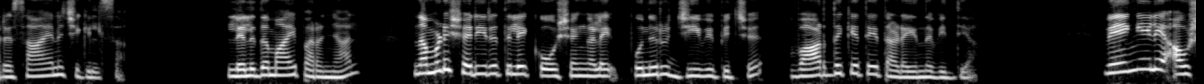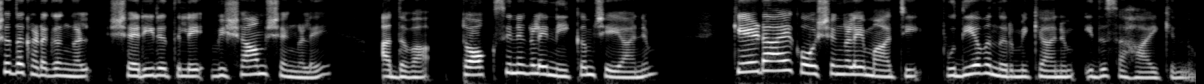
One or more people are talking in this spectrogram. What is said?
രസായന ചികിത്സ. ലളിതമായി പറഞ്ഞാൽ നമ്മുടെ ശരീരത്തിലെ കോശങ്ങളെ പുനരുജ്ജീവിപ്പിച്ച് വാർദ്ധക്യത്തെ തടയുന്ന വിദ്യ. വേങ്ങയിലെ ഔഷധഘടകങ്ങൾ ശരീരത്തിലെ വിഷാംശങ്ങളെ അഥവാ ടോക്സിനുകളെ നീക്കം ചെയ്യാനും കേടായ കോശങ്ങളെ മാറ്റി പുതിയവ നിർമ്മിക്കാനും ഇത് സഹായിക്കുന്നു.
